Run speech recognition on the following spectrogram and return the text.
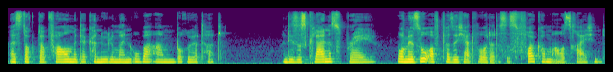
als Dr. Pfau mit der Kanüle meinen Oberarm berührt hat. Und dieses kleine Spray, wo mir so oft versichert wurde, das ist vollkommen ausreichend.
